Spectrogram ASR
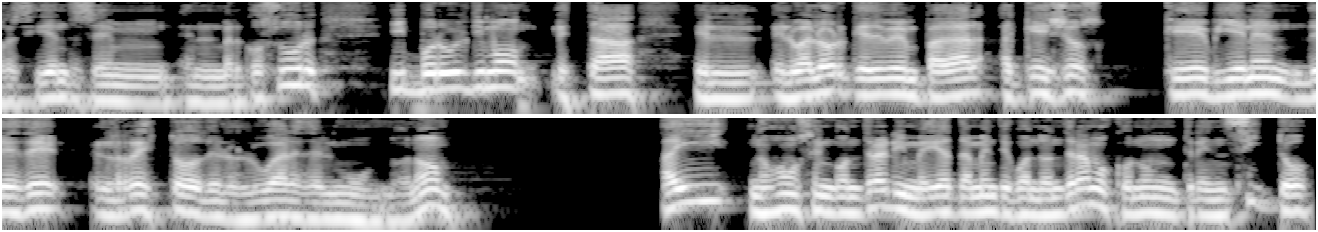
residentes en, el Mercosur y por último está el, el valor que deben pagar aquellos que vienen desde el resto de los lugares del mundo, ¿no? Ahí nos vamos a encontrar inmediatamente cuando entramos con un trencito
